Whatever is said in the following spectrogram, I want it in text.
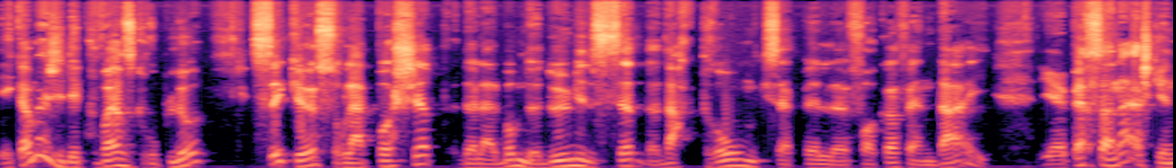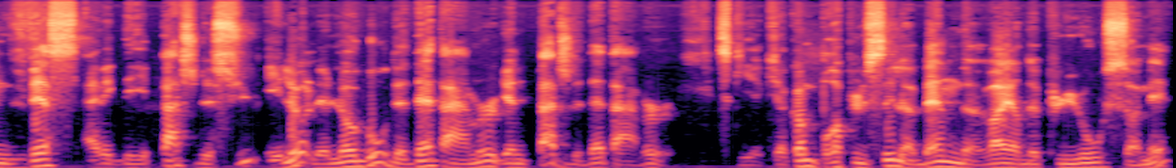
Et comment j'ai découvert ce groupe-là, c'est que sur la pochette de l'album de 2007 de Dark Throne, qui s'appelle Fuck Off and Die, il y a un personnage qui a une veste avec des patchs dessus. Et là, le logo de Death Hammer, il y a une patch de Death Hammer, ce qui, a comme propulsé le band vers de plus haut sommet.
